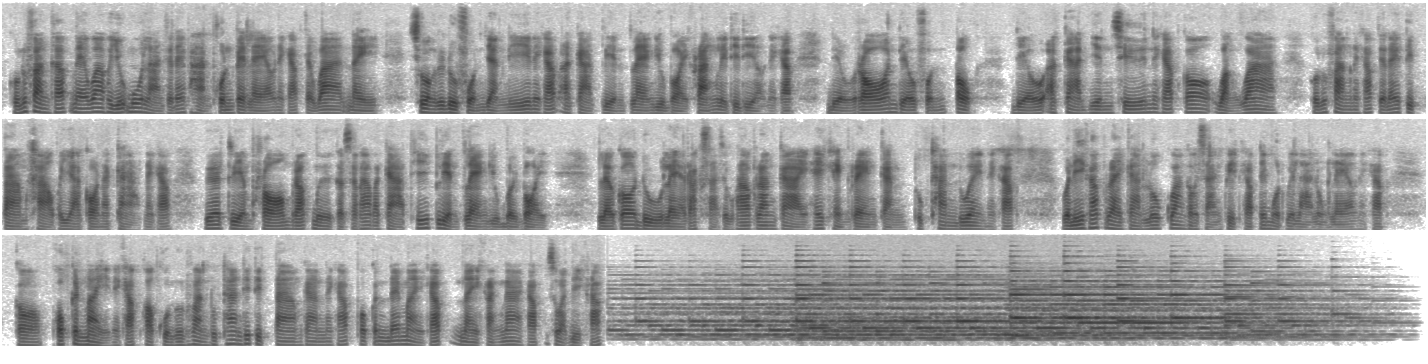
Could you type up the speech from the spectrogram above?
คุณผู้ฟังครับแม้ว่าพายุมู่หลานจะได้ผ่านพ้นไปแล้วนะครับ แต่ว่าในช่วงฤดูฝนอย่างนี้นะครับอากาศเปลี่ยนแปลงอยู่บ่อยครั้งเลยทีเดียวนะครับ เดี๋ยวร้อนเดี๋ยวฝนตก เดี๋ยวอากาศเย็นชื้นนะครับ ก็หวังว่าคุณผู้ฟังนะครับจะได้ติดตามข่าวพยากรณ์อากาศนะครับ เพื่อเตรียมพร้อมรับมือกับสภาพอากาศที่เปลี่ยนแปลงอยู่บ่อยๆ แล้วก็ดูแลรักษาสุขภาพร่างกายให้แข็งแรงกันทุกท่านด้วยนะครับ วันนี้ครับรายการโลกกว้างกับภาษาอังกฤษครับได้หมดเวลาลงแล้วนะครับ ก็พบกันใหม่นะครับ ขอบคุณทุกท่านทุกท่านที่ติดตามกันนะครับ พบกันได้ใหม่ครับในครั้งหน้าครับ สวัสดีครับ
